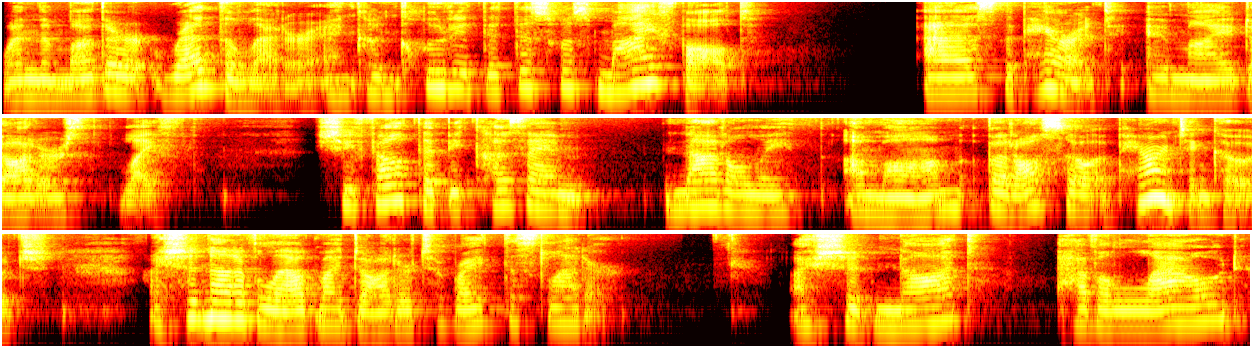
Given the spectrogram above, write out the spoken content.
when the mother read the letter and concluded that this was my fault as the parent in my daughter's life. She felt that because I am not only a mom, but also a parenting coach, I should not have allowed my daughter to write this letter. I should not have allowed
